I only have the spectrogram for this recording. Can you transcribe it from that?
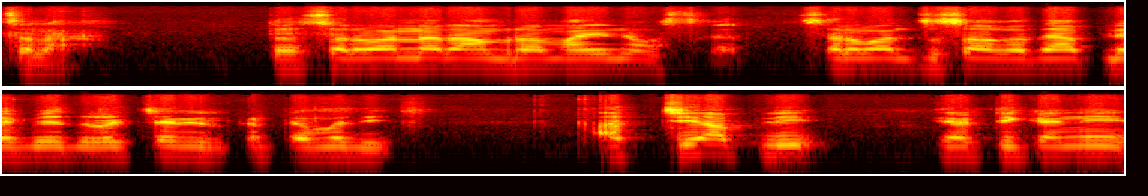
चला. तर सर्वांना राम राम आणि नमस्कार. सर्वांचं स्वागत आहे आपल्या बेदरक चॅनेल कट्ट्यामध्ये. आजची आपली या ठिकाणी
